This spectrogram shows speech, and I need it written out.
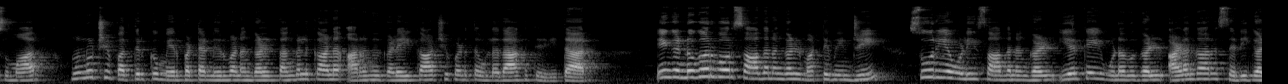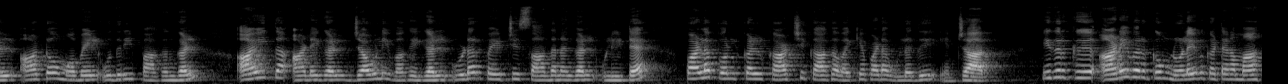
சுமார் முன்னூற்றி பத்திற்கும் மேற்பட்ட நிறுவனங்கள் தங்களுக்கான அரங்குகளை காட்சிப்படுத்த உள்ளதாக தெரிவித்தார். இங்கு நுகர்வோர் சாதனங்கள் மட்டுமின்றி சூரிய ஒளி சாதனங்கள் இயற்கை உணவுகள் அலங்கார செடிகள் ஆட்டோமொபைல் உதிரி பாகங்கள் ஆயத்த ஆடைகள் ஜவுளி வகைகள் உடற்பயிற்சி சாதனங்கள் உள்ளிட்ட பல பொருட்கள் காட்சிக்காக வைக்கப்பட உள்ளது என்றார். இதற்கு அனைவருக்கும் நுழைவு கட்டணமாக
